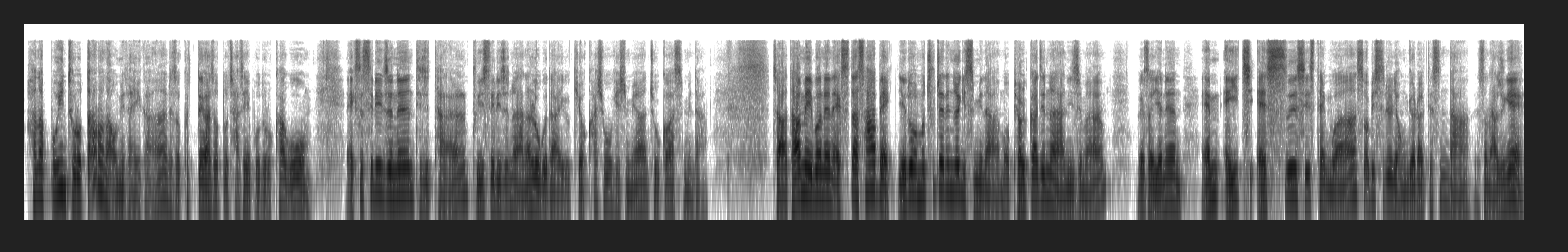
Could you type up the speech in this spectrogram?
하나 포인트로 따로 나옵니다. 얘가. 그래서 그때 가서 또 자세히 보도록 하고 X 시리즈는 디지털, V 시리즈는 아날로그다. 이거 기억하시고 계시면 좋을 것 같습니다. 자, 다음에 이번에는 X.400. 얘도 한번 출제된 적이 있습니다. 뭐 별까지는 아니지만 그래서 얘는 MHS 시스템과 서비스를 연결할 때 쓴다. 그래서 나중에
